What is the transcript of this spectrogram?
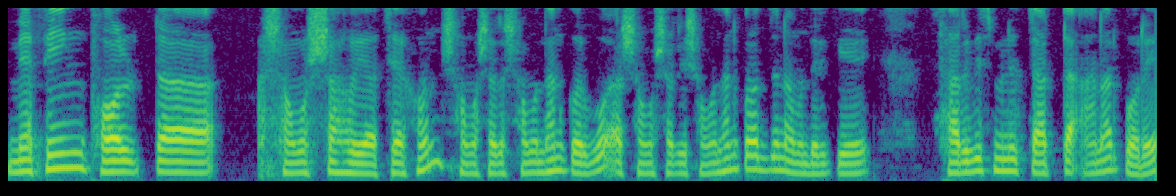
ম্যাপিং ফলটা সমস্যা হয়ে আছে এখন। সমস্যাটা সমাধান করব আর সমস্যাটি সমাধান করার জন্য আমাদেরকে সার্ভিস মেনু চারটা আনার পরে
